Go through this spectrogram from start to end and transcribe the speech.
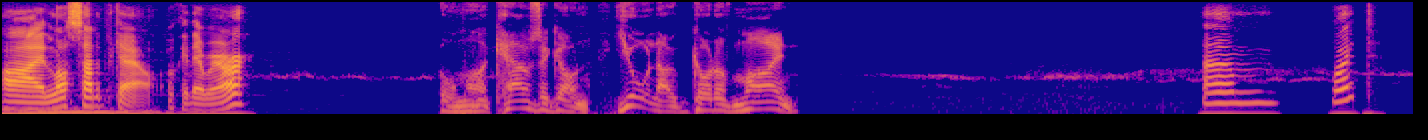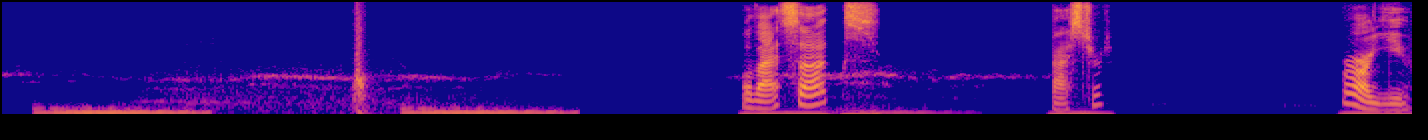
I lost sight of the cow. Okay, there we are. All my cows are gone. You're no god of mine. Um, what? Well, that sucks. Bastard. Where are you?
